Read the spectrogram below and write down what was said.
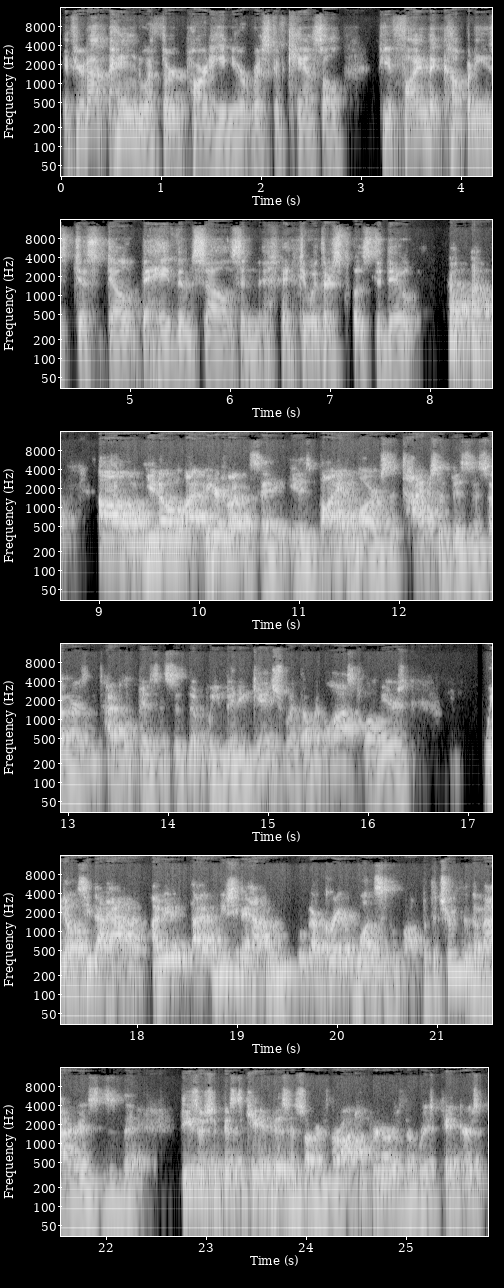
If you're not paying to a third party and you're at risk of cancel, do you find that companies just don't behave themselves and do what they're supposed to do? um, you know, I, here's what I would say is by and large, the types of business owners and types of businesses that we've been engaged with over the last 12 years, we don't see that happen. I mean, I, we've seen it happen a great once in a while. But the truth of the matter is, is that these are sophisticated business owners. They're entrepreneurs. They're risk takers.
